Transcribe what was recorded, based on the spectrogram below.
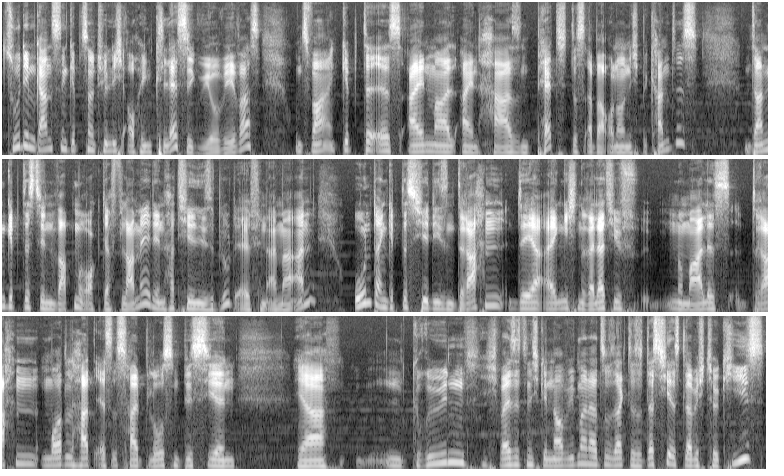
Zu dem Ganzen gibt es natürlich auch in Classic WoW was. Und zwar gibt es einmal ein Hasen-Pet, das aber auch noch nicht bekannt ist. Dann gibt es den Wappenrock der Flamme, den hat hier diese Blutelfin einmal an. Und dann gibt es hier diesen Drachen, der eigentlich ein relativ normales Drachenmodel hat. Es ist halt bloß ein bisschen ja, grün, ich weiß jetzt nicht genau, wie man dazu sagt. Also das hier ist, glaube ich, türkis.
